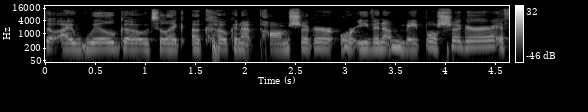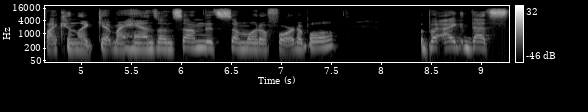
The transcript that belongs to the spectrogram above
So I will go to like a coconut palm sugar or even a maple sugar if I can like get my hands on some that's somewhat affordable. But I that's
